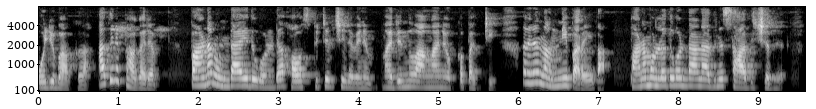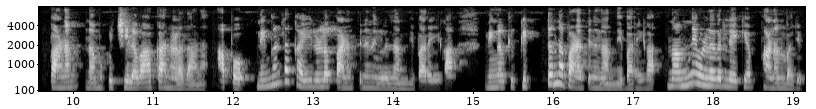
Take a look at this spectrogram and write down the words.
ഒഴിവാക്കുക. അതിന് പകരം പണം ഉണ്ടായതുകൊണ്ട് ഹോസ്പിറ്റൽ ചിലവിനും മരുന്ന് വാങ്ങാനും ഒക്കെ പറ്റി. അതിന് നന്ദി പറയുക. പണമുള്ളത് കൊണ്ടാണ് അതിന് സാധിച്ചത്. പണം നമുക്ക് ചിലവാക്കാനുള്ളതാണ്. അപ്പോൾ നിങ്ങളുടെ കയ്യിലുള്ള പണത്തിന് നിങ്ങൾ നന്ദി പറയുക. നിങ്ങൾക്ക് കിട്ടുന്ന പണത്തിന് നന്ദി പറയുക. നന്ദിയുള്ളവരിലേക്ക് പണം വരും.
